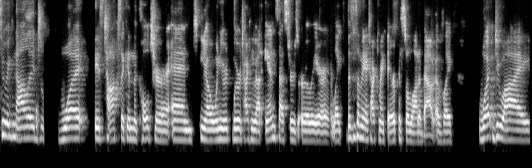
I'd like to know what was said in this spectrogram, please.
to acknowledge what is toxic in the culture and you know when you're we were talking about ancestors earlier like this is something i talked to my therapist a lot about of like what do I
